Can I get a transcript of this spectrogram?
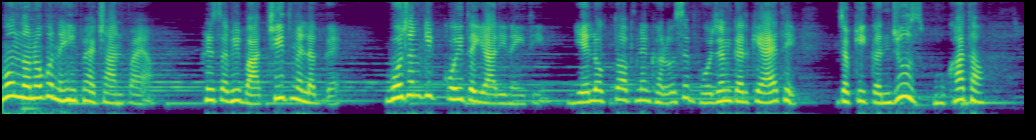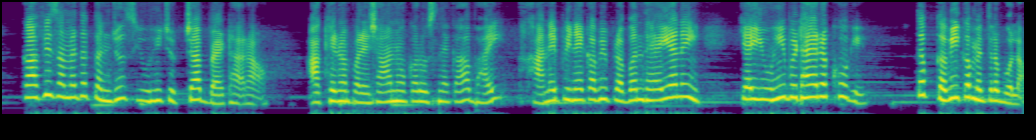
वो उन दोनों को नहीं पहचान पाया। फिर सभी बातचीत में लग गए। भोजन की कोई तैयारी नहीं थी। ये लोग तो अपने घरों से भोजन करके आए थे, जबकि कंजूस भूखा था। काफ़ी समय तक कंजूस यूँ ही चुपचाप बैठा रहा। आखिर में परेशान होकर उसने कहा, भाई खाने पीने का भी प्रबंध है या नहीं? क्या यूँ ही बिठाए रखोगे? तब कवि का मित्र बोला,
